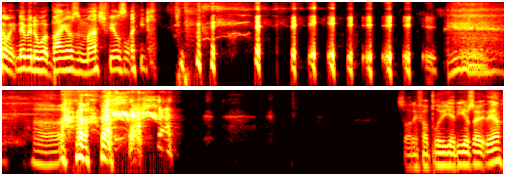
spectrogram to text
like, now we know what bangers and mash feels like. Uh, Sorry if I blew your ears out there.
